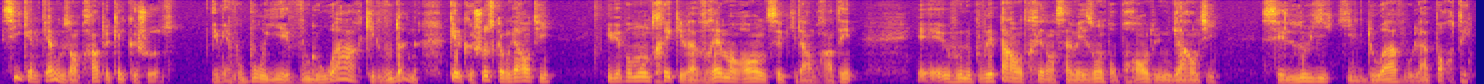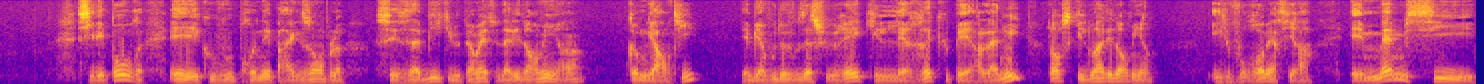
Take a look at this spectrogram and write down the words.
Si quelqu'un vous emprunte quelque chose, eh bien vous pourriez vouloir qu'il vous donne quelque chose comme garantie. Eh bien pour montrer qu'il va vraiment rendre ce qu'il a emprunté, et vous ne pouvez pas entrer dans sa maison pour prendre une garantie. C'est lui qui doit vous l'apporter. S'il est pauvre et que vous prenez par exemple ses habits qui lui permettent d'aller dormir hein, comme garantie, eh bien vous devez vous assurer qu'il les récupère la nuit lorsqu'il doit aller dormir. Il vous remerciera. Et même si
